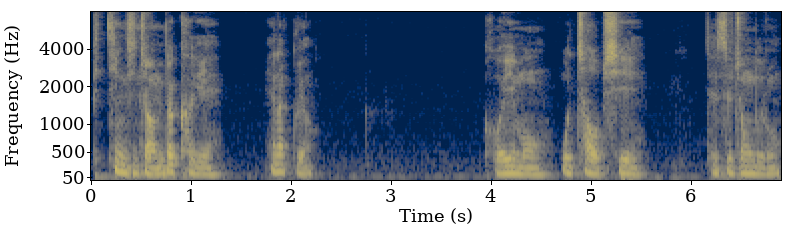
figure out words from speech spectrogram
피팅 진짜 완벽하게 해놨고요. 거의 뭐 오차 없이 됐을 정도로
